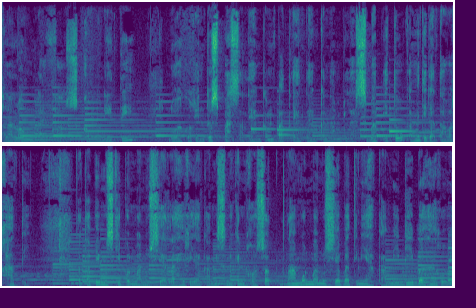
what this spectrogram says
Shalom Lifehouse Community 2 Korintus pasal yang keempat ayat yang ke-16 Sebab itu kami tidak tawar hati. Tetapi meskipun manusia lahiriah kami semakin merosot Namun manusia batiniah kami dibaharui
